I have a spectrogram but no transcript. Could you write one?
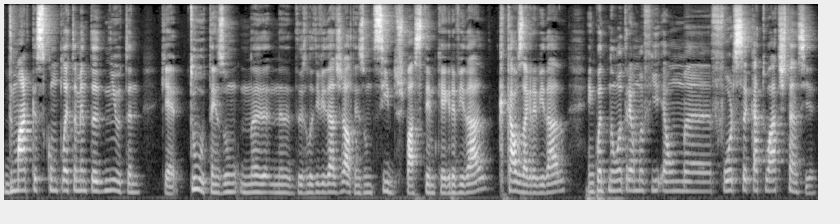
demarca-se completamente da de Newton. Que é, tu tens um, na, na de relatividade geral, tens um tecido do espaço-tempo que é a gravidade, que causa a gravidade, enquanto na outra é uma, é uma força que atua à distância.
